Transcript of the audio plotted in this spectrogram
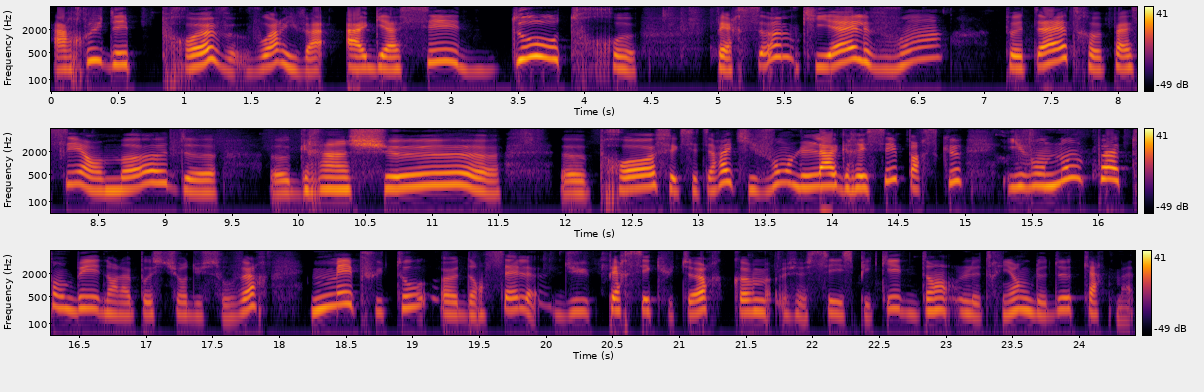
à rude épreuve, voire il va agacer d'autres personnes qui elles vont peut-être passer en mode euh, grincheux, euh, profs, etc., qui vont l'agresser parce que ils vont non pas tomber dans la posture du sauveur, mais plutôt dans celle du persécuteur, comme je sais expliquer dans le triangle de Cartman.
